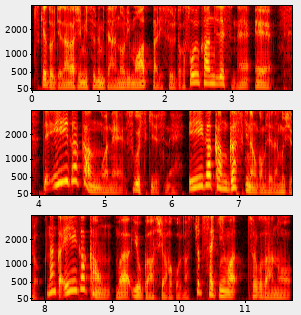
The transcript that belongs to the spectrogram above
つけといて流し見するみたいなノリもあったりするとか、そういう感じですね。ええ。で、映画館はね、すごい好きですね。映画館が好きなのかもしれない、むしろ。なんか映画館はよく足を運びます。ちょっと最近は、それこそあの、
